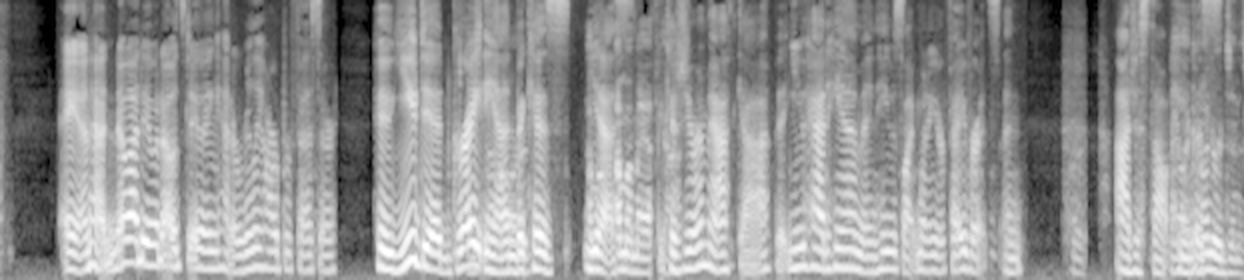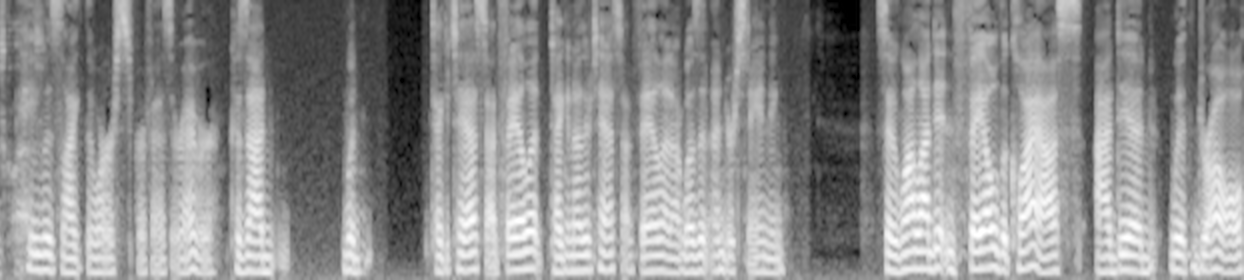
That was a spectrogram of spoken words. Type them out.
and had no idea what I was doing. Had a really hard professor who you did great in hard. because I'm yes, I'm a math guy. because you're a math guy, but you had him, and he was like one of your favorites, and I just thought he like was hundreds in his class. he was like the worst professor ever because I would take a test, I'd fail it, take another test, I'd fail it. I wasn't understanding. So while I didn't fail the class, I did withdraw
